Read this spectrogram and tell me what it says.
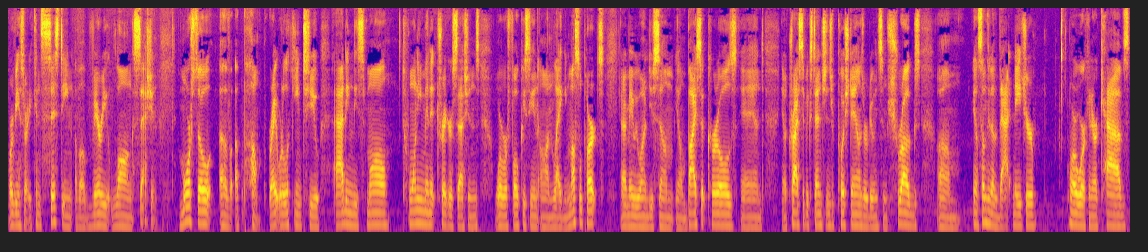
or being sorry consisting of a very long session. More so of a pump right? We're looking to adding these small 20 minute trigger sessions where we're focusing on lagging muscle parts. Uh, maybe we want to do some you know bicep curls and you know tricep extensions or push downs or doing some shrugs um, you know something of that nature or working our calves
